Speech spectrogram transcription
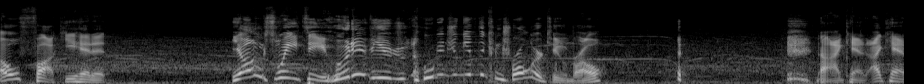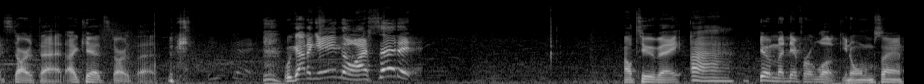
Oh, fuck. He hit it. Young sweetie, who did you who did you give the controller to, bro? no, I can't. I can't start that. I can't start that. we got a game though. I said it. Altuve. Ah, give him a different look. You know what I'm saying?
